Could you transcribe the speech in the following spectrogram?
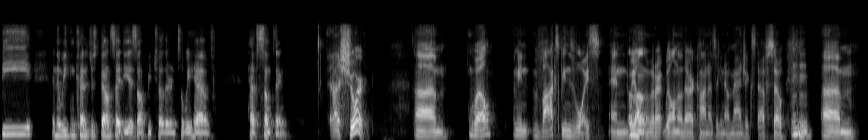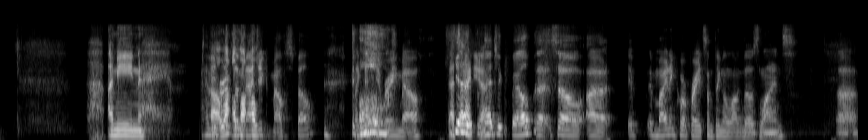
be? And then we can kind of just bounce ideas off each other until we have have something. Uh, sure. Um, well, I mean, Vox means voice, and we all Uh-huh. know that we all know that Arcana is like, you know magic stuff. So, Mhm. um, I mean, Have you Uh, heard of the lo- magic mouth spell? Like Oh. the gibbering mouth. that's Yeah, an idea. Magic bell. Uh, so uh, it, it might incorporate something along those lines. Uh,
